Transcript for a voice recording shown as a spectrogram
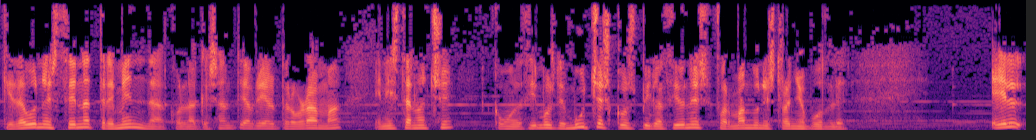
Quedaba una escena tremenda con la que Santi abría el programa en esta noche, como decimos, de muchas conspiraciones formando un extraño puzzle. Él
